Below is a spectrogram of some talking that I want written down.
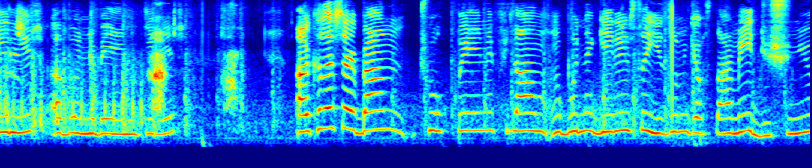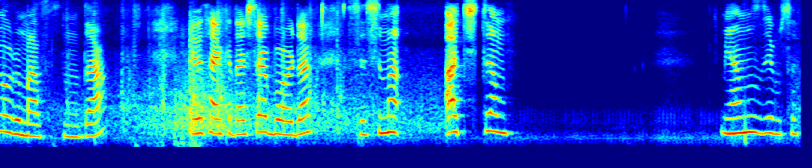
gelir. Abone beğeni gelir. Arkadaşlar ben çok beğeni falan abone gelirse yüzümü göstermeyi düşünüyorum aslında. Evet arkadaşlar bu arada sesimi açtım. Yalnızca bu sefer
